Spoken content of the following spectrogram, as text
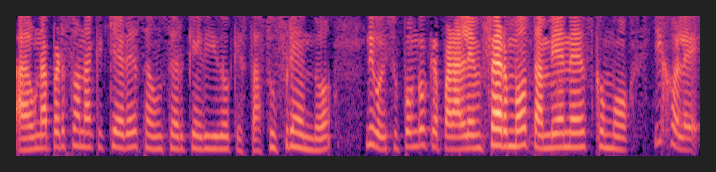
a una persona que quieres, a un ser querido que está sufriendo, digo, y supongo que para el enfermo también es como, híjole,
